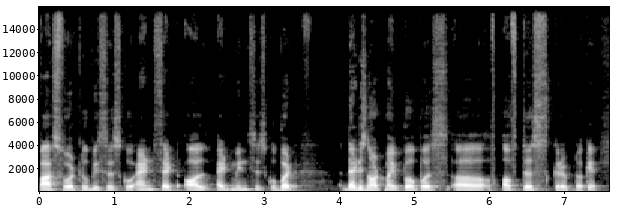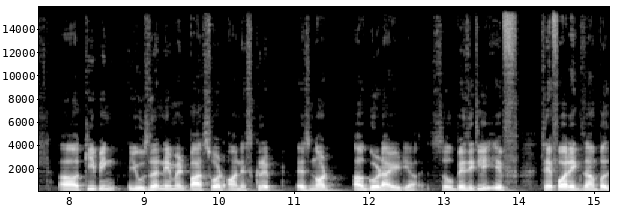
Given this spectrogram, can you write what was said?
password to be Cisco and set all admin Cisco. But that is not my purpose uh, of this script okay? Uh, keeping username and password on a script is not a good idea so basically if say for example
